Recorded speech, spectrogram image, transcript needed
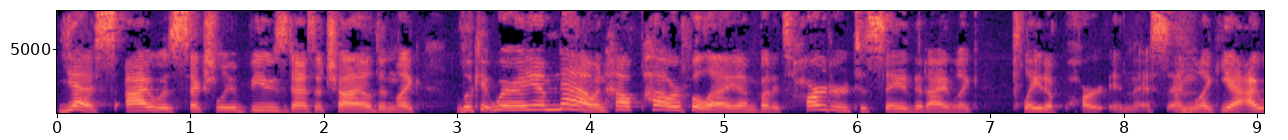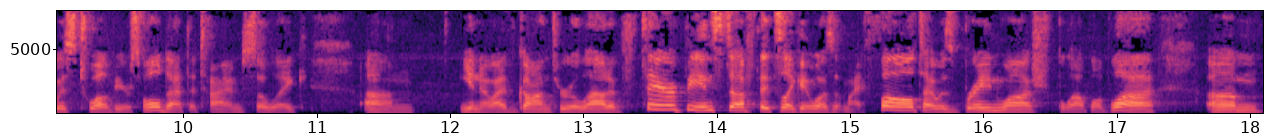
yes i was sexually abused as a child and like look at where i am now and how powerful i am. But it's harder to say that i like played a part in this. And like yeah i was 12 years old at the time. So like um you know i've gone through a lot of therapy and stuff that's like it wasn't my fault. I was brainwashed blah blah blah. Um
